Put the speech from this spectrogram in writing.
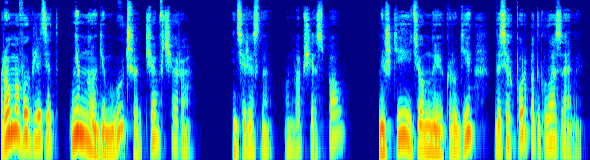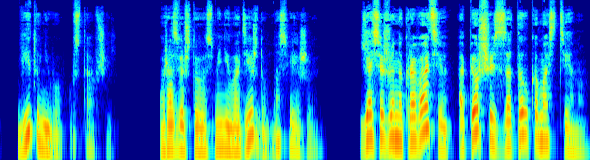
Рома выглядит немногим лучше, чем вчера. Интересно, он вообще спал? Мешки и темные круги до сих пор под глазами. Вид у него уставший. Разве что сменил одежду на свежую. Я сижу на кровати, опершись затылком о стену.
